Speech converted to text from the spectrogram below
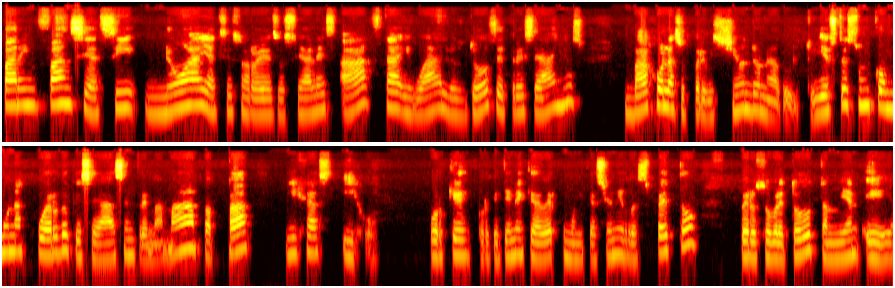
para infancia, sí, no hay acceso a redes sociales hasta igual los 12, 13 años bajo la supervisión de un adulto. Y esto es un común acuerdo que se hace entre mamá, papá, hijas, hijo. ¿Por qué? Porque tiene que haber comunicación y respeto, pero sobre todo también eh,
